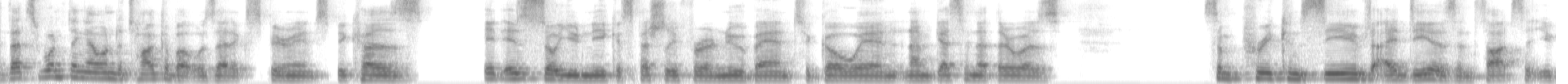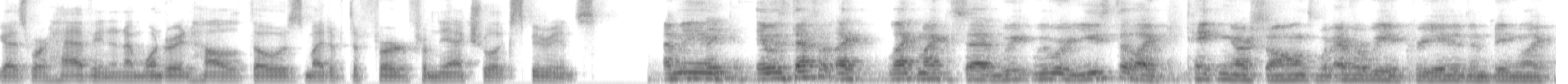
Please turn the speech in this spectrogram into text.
that's one thing I wanted to talk about was that experience because it is so unique, especially for a new band to go in. And I'm guessing that there was some preconceived ideas and thoughts that you guys were having and i'm wondering how those might have deferred from the actual experience I mean, it was definitely like like Mike said, we we were used to like taking our songs, whatever we had created, and being like,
